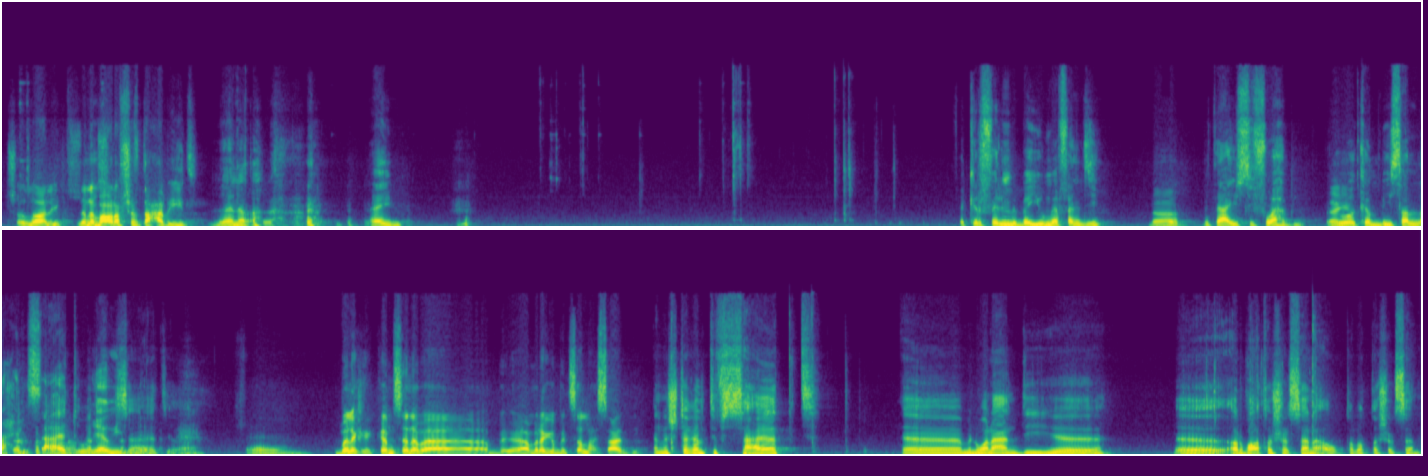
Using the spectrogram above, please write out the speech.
ما شاء الله عليك. ده أنا ما بعرفش أفتحها بإيدي. لا أنا فاكر فيلم بيومي أفندي آه. بتاع يوسف وهبي اللي أيوه. هو كان بيصلح الساعات وغاوي ال- ساعات آه. بالك كام سنة بقى عم راجب بتصلح الساعات دي؟ أنا اشتغلت في الساعات آه، من وأنا عندي آه، آه، 14 سنة أو 13 سنة.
